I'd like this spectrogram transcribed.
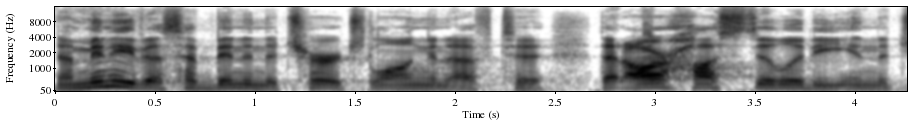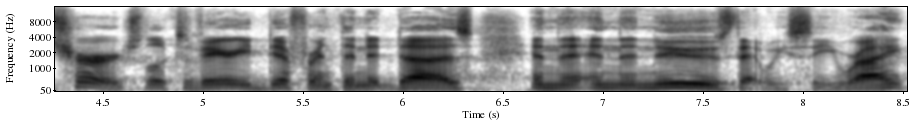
Now, many of us have been in the church long enough to, that our hostility in the church looks very different than it does in the, in the news that we see, right?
